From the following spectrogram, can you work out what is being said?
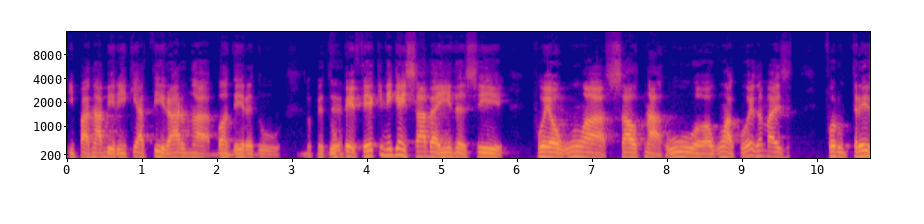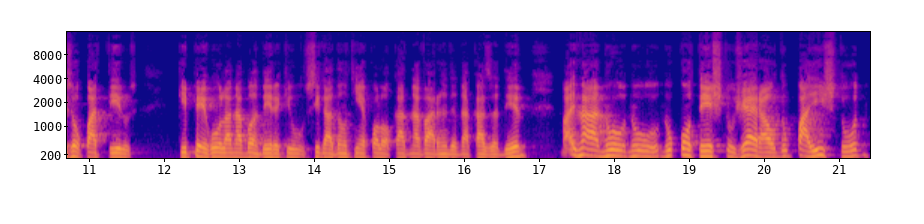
em Parnamirim, que atiraram na bandeira do, Do PT. do PT, que ninguém sabe ainda se foi algum assalto na rua, alguma coisa, mas foram três ou quatro tiros que pegou lá na bandeira que o cidadão tinha colocado na varanda da casa dele. Mas na- no, no- no contexto geral do país todo,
